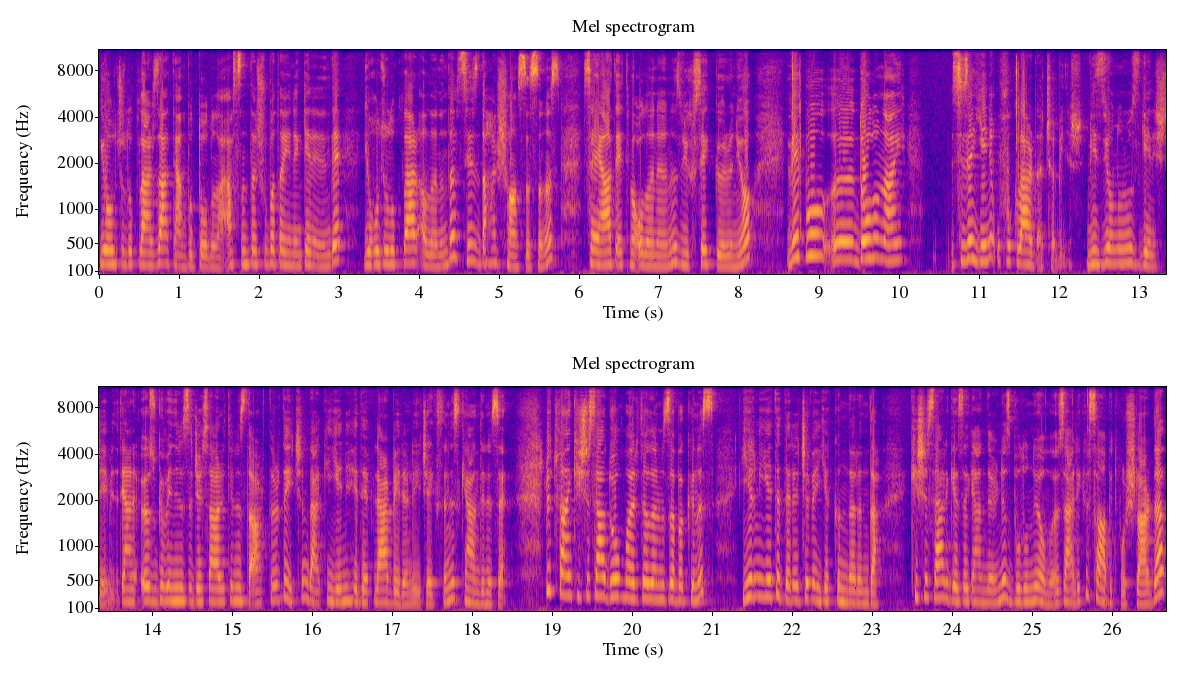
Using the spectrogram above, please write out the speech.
yolculuklar zaten bu dolunay aslında Şubat ayının genelinde yolculuklar alanında siz daha şanslısınız. Seyahat etme olanağınız yüksek görünüyor. Ve bu e, dolunay size yeni ufuklar da açabilir. Vizyonunuz genişleyebilir. Yani özgüveninizi cesaretinizi de arttırdığı için belki yeni hedefler belirleyeceksiniz kendinize. Lütfen kişisel doğum haritalarınıza bakınız. 27 derece ve yakınlarında kişisel gezegenleriniz bulunuyor mu? Özellikle sabit burçlarda.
